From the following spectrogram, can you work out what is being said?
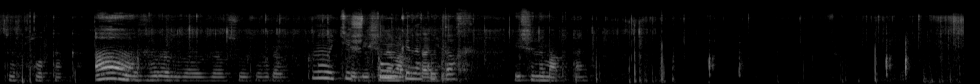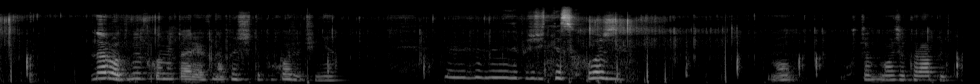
Це що таке? А, згадав, згадав, згадав, все згадав. Ну, ті Тобі ще нема штуки на питань? кутах. Більше нема питань. Народ, ви в коментарях напишете, похоже чи ні. М, Напишіть не схоже. Ну, б може крапельку.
